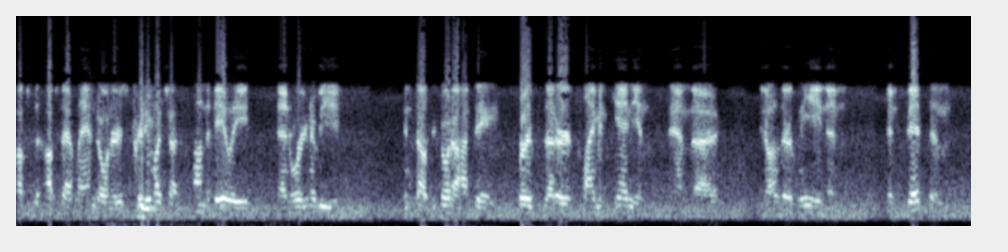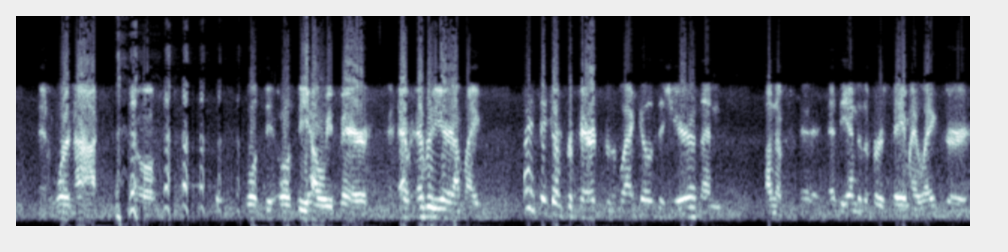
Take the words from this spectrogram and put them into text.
upset, upset landowners pretty much on, on the daily. And we're going to be in South Dakota hunting birds that are climbing canyons, and uh, you know they're lean and and fit, and and we're not. So we'll see we'll see how we fare. Every, every year, I'm like, I think I'm prepared for the Black Hills this year, and then on the at the end of the first day, my legs are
